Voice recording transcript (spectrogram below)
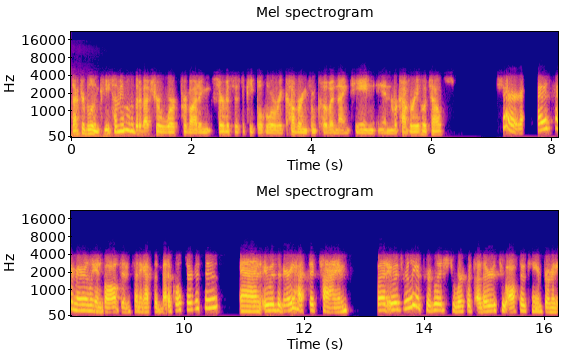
Dr. Bloome, can you tell me a little bit about your work providing services to people who are recovering from COVID 19 in recovery hotels? Sure. I was primarily involved in setting up the medical services, and it was a very hectic time, but it was really a privilege to work with others who also came from an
